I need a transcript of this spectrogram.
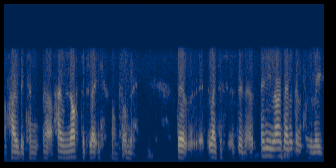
of how they can, uh, of how not to play on Sunday. They'll, like, if, if there's any learned anything from the league,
